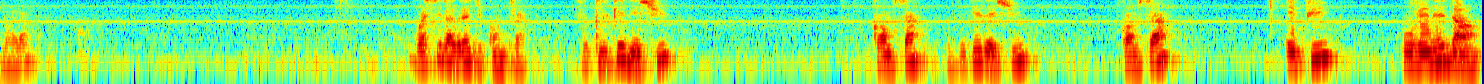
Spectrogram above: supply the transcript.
Voilà. Voici l'adresse du contrat. Vous cliquez dessus, comme ça, vous cliquez dessus, comme ça, et puis vous venez dans,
